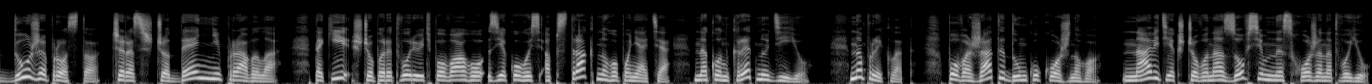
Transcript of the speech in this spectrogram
Дуже просто через щоденні правила, такі, що перетворюють повагу з якогось абстрактного поняття на конкретну дію. Наприклад, поважати думку кожного, навіть якщо вона зовсім не схожа на твою,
